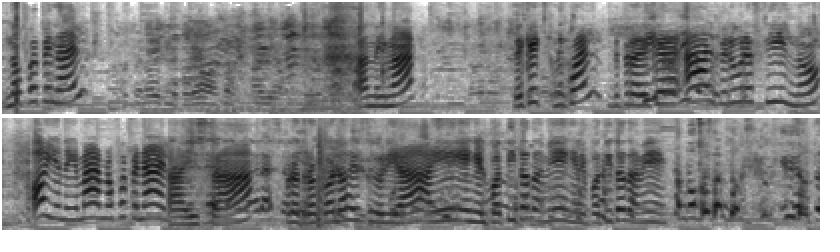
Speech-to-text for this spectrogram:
¿No fue penal? Que le. ¿A Neymar? ¿De qué? ¿De cuál? ¿De, pero de Sí, qué? pero Ah, el pues. Perú-Brasil, ¿no? Oye, Neymar, no fue penal. Ahí está. Protocolos de seguridad. Ahí en el potito también, en el potito también. Tampoco es tan tóxico, qué idiota.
